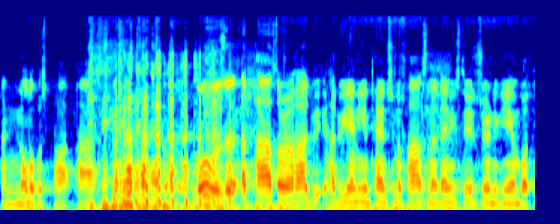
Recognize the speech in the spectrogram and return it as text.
And none of us pa- passed. none of us had passed or had we, had we any intention of passing at any stage during the game. But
